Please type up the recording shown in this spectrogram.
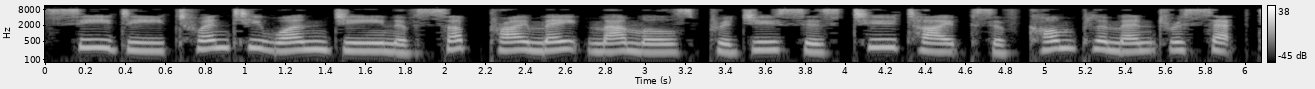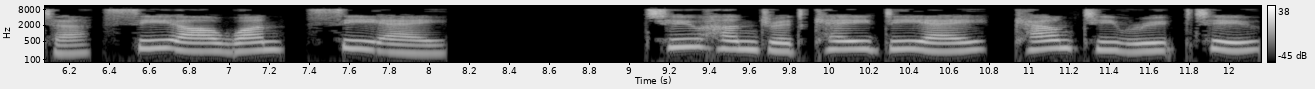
CD21 gene of subprimate mammals produces two types of complement receptor CR1, Ca. 200 kDa, county root 2,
